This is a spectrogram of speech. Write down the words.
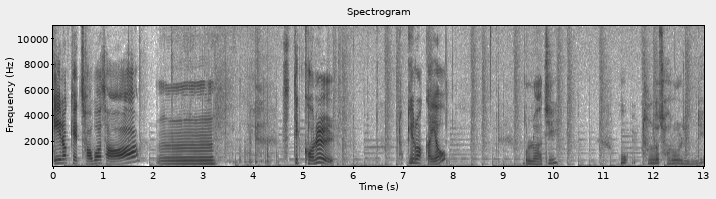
이렇게 접어서 음, 스티커를 토끼로 할까요? 뭘로 하지? 어, 둘 다 잘 어울리는데?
